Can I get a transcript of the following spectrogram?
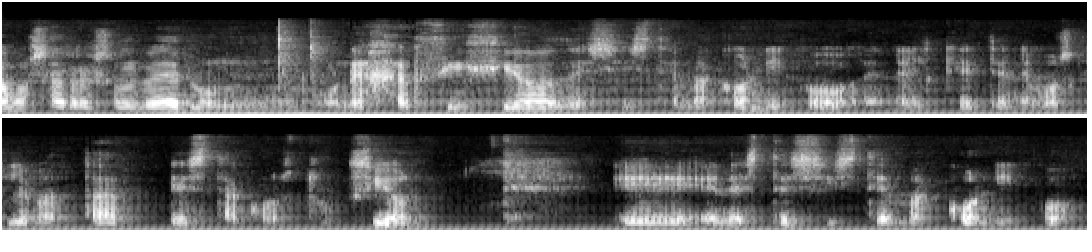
vamos a resolver un, ejercicio de sistema cónico en el que tenemos que levantar esta construcción. Eh, en este sistema cónico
